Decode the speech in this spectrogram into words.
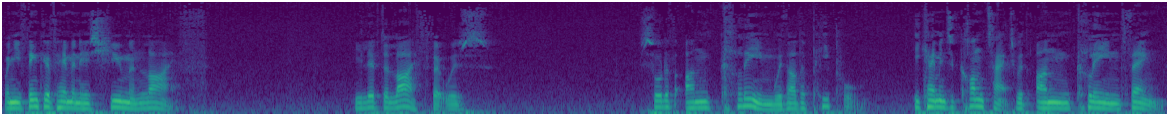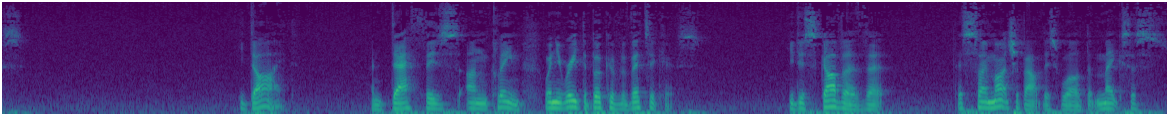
when you think of him in his human life, he lived a life that was sort of unclean with other people. He came into contact with unclean things. He died. And death is unclean. When you read the book of Leviticus, you discover that there's so much about this world that makes us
